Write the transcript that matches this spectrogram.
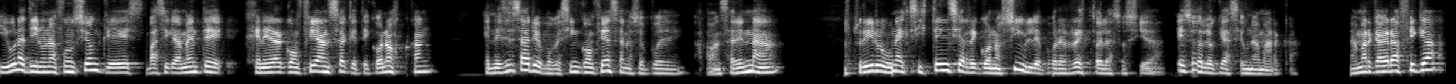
Y una tiene una función que es básicamente generar confianza, que te conozcan. Es necesario porque sin confianza no se puede avanzar en nada. Construir una existencia reconocible por el resto de la sociedad. Eso es lo que hace una marca. La marca gráfica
